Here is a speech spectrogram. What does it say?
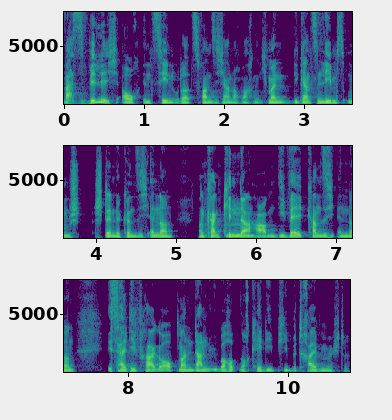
was will ich auch in 10 oder 20 Jahren noch machen? Ich meine, die ganzen Lebensumstände können sich ändern. Man kann Kinder mhm. haben, die Welt kann sich ändern. Ist halt die Frage, ob man dann überhaupt noch KDP betreiben möchte.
